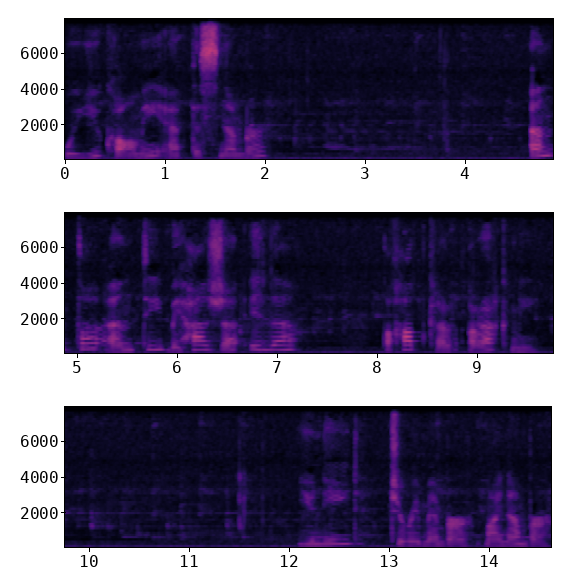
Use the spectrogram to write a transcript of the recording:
Will you call me at this number? أنت أنت بحاجة إلى تذكر رقمي You need to remember my number.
